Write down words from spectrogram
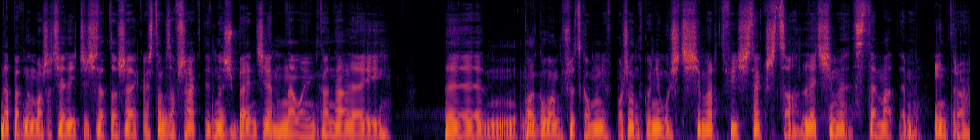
na pewno możecie liczyć na to, że jakaś tam zawsze aktywność będzie na moim kanale i yy, ogółem wszystko u mnie w porządku, nie musicie się martwić. Także co, lecimy z tematem. Intro.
